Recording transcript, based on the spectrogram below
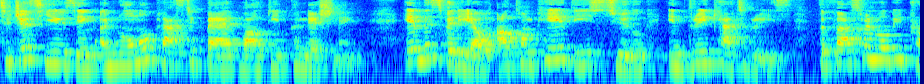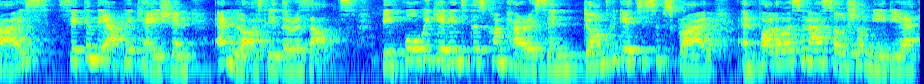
to just using a normal plastic bag while deep conditioning. In this video, I'll compare these two in three categories. The first one will be price, second the application, and lastly the results. Before we get into this comparison, don't forget to subscribe and follow us on our social media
